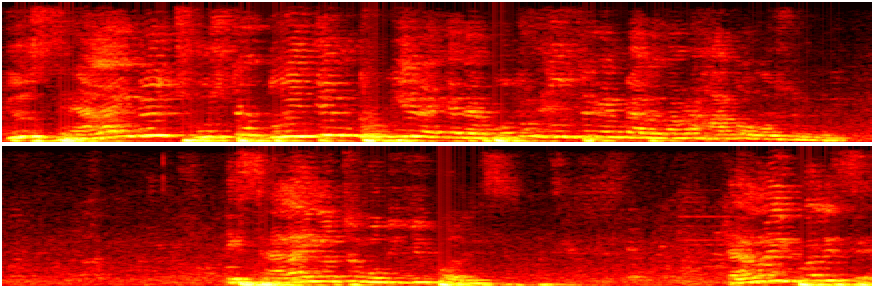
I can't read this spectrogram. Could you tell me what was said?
কিন্তু স্যালাইন ওই ছুঁচটা দুই দিন ঢুকিয়ে রেখে দেয়, প্রথম দু সেকেন্ড হাত অবশ্যই নেই এই স্যালাইন হচ্ছে মোদিজির পলিসি কেন এই পলিসি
